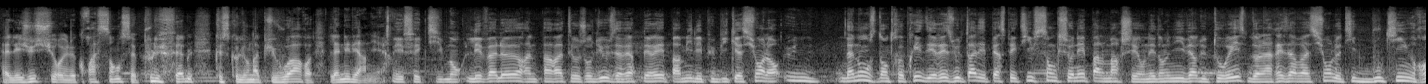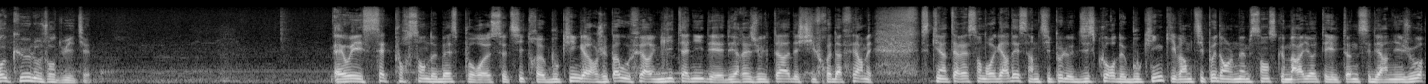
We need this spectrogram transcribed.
Elle est juste sur une croissance plus faible que ce que l'on a pu voir euh, l'année dernière. Effectivement. Les valeurs à ne pas rater aujourd'hui, vous avez repéré parmi les publications, alors une, une annonce d'entreprise, des résultats, des perspectives sanctionnées par le marché. On est dans l'univers du tourisme, de la réservation. Le titre Booking recule aujourd'hui, Étienne. Eh oui, 7% de baisse pour euh, ce titre Booking. Alors, je vais pas vous faire une litanie des, résultats, des chiffres d'affaires, mais ce qui est intéressant de regarder, c'est un petit peu le discours de Booking qui va un petit peu dans le même sens que Marriott et Hilton ces derniers jours.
